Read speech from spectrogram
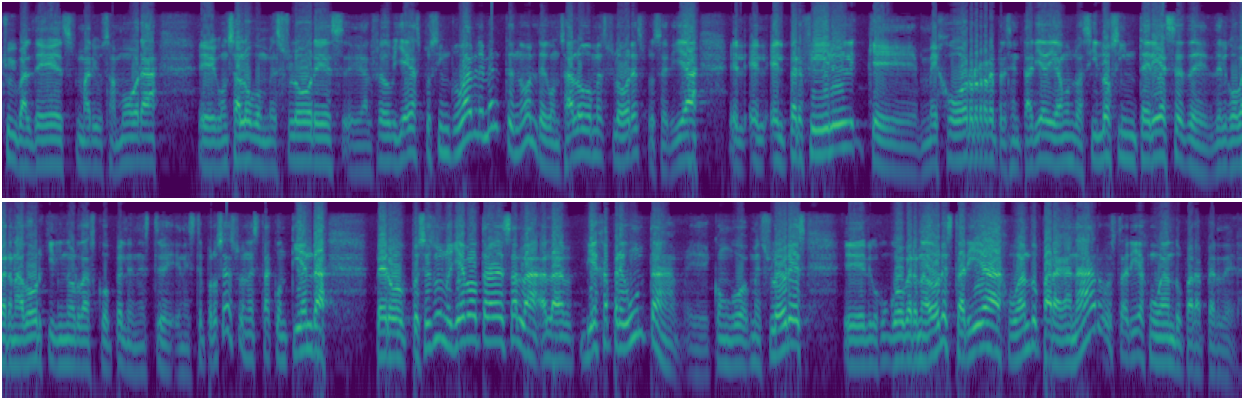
Chuy Valdés, Mario Zamora, eh, Gonzalo Gómez Flores, eh, Alfredo Villegas, pues indudablemente, ¿no? El de Gonzalo Gómez Flores, pues sería el, el, perfil que mejor representaría, digámoslo así, los intereses del gobernador Quirino Ordaz Coppel en este, en este proceso, en esta contienda. Pero pues eso nos lleva otra vez a la, a la vieja pregunta, con Gómez Flores, el gobernador estaría jugando jugando para ganar o estaría jugando para perder?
